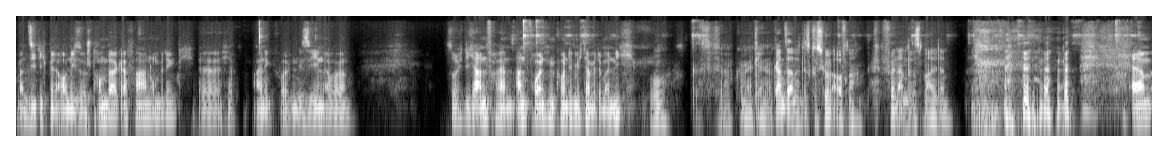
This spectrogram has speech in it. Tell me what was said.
Man sieht, ich bin auch nicht so Stromberg erfahren unbedingt. Ich, äh, ich habe einige Folgen gesehen, aber so richtig anfre anfreunden konnte ich mich damit immer nicht. Oh Gott, da können wir ja gleich noch ganz andere Diskussionen aufmachen. Für ein anderes Mal dann. Ähm,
